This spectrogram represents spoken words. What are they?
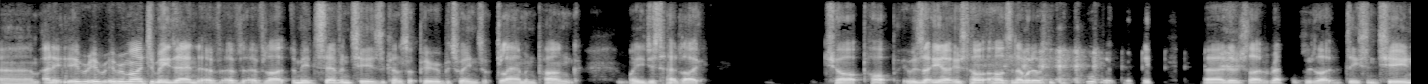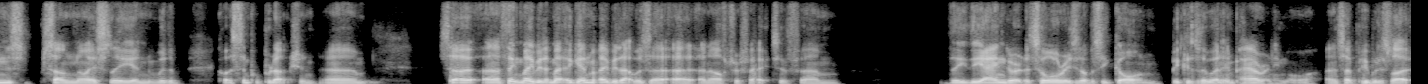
Um, and it, it, it reminded me then of, of, of like the mid seventies, the kind of, sort of period between sort of glam and punk, where you just had like chart pop. It was you know it was hard, hard to know what else. You it. Uh, there was like records with like decent tunes, sung nicely, and with a quite a simple production. Um, so, and I think maybe that again, maybe that was a, a, an after effect of um, the the anger at the Tories had obviously gone because they weren't in power anymore, and so people just like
